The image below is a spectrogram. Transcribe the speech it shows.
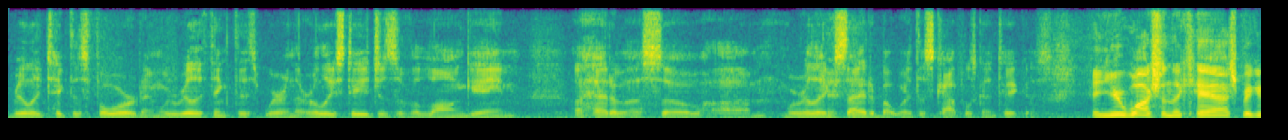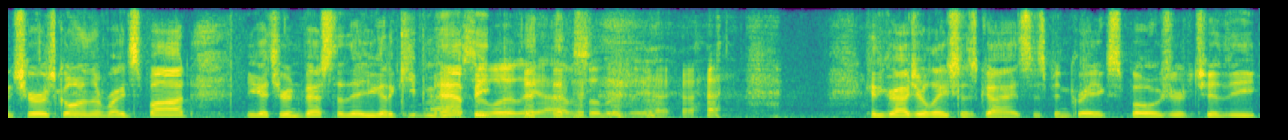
really take this forward, and we really think that we're in the early stages of a long game ahead of us. So um, we're really excited about where this capital is going to take us. And you're watching the cash, making sure it's going in the right spot. You got your investor there. You got to keep them happy. Absolutely, yeah, absolutely. Congratulations, guys. It's been great exposure to the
